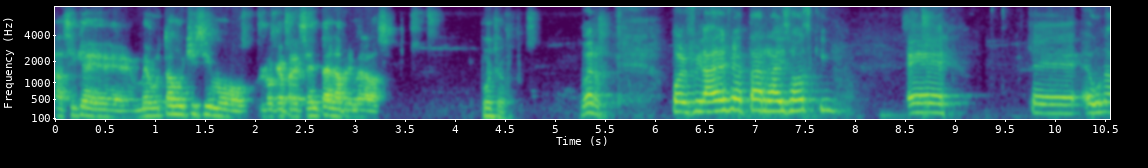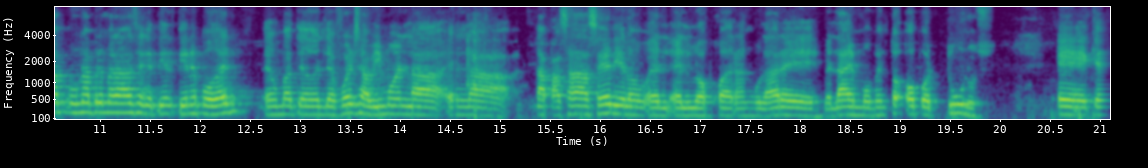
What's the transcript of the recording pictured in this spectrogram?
así que me gusta muchísimo lo que presenta en la primera base. Mucho. Bueno, por Filadelfia está Rice Hoskin, eh, es una, una, primera base que tiene, tiene, poder, es un bateador de fuerza. Vimos en la, en la, la pasada serie lo, el, los cuadrangulares, ¿verdad? En momentos oportunos eh, que,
